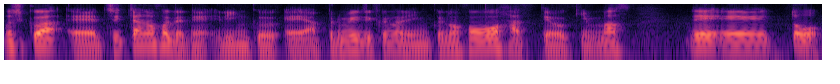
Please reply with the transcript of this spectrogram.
もしくは、えー、Twitter の方でね、リンク、えー、Apple Music のリンクの方を貼っておきます。で、えー、っと、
